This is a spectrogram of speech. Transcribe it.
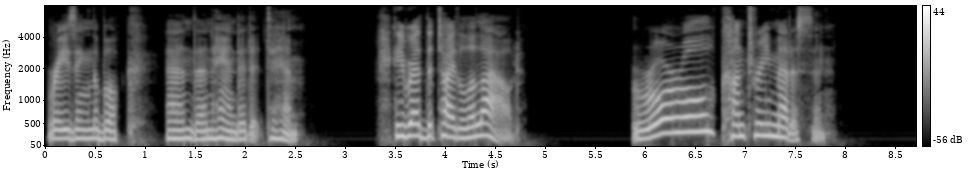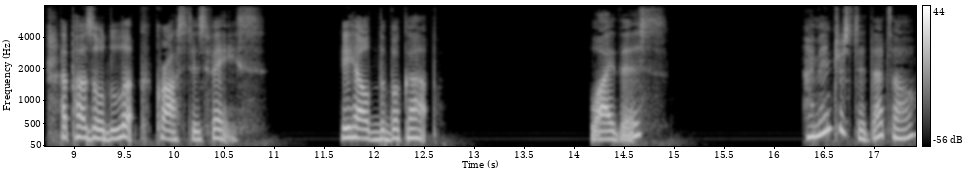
raising the book, and then handed it to him. He read the title aloud Rural Country Medicine. A puzzled look crossed his face. He held the book up. Why this? I'm interested, that's all.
